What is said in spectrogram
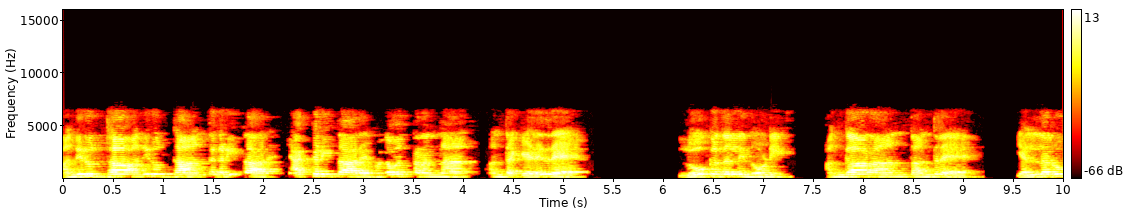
ಅನಿರುದ್ಧ ಅನಿರುದ್ಧ ಅಂತ ಕರೀತಾರೆ. ಯಾಕೆ ಕರೀತಾರೆ? ಭಗವಂತನನ್ನ ಅಂತ ಕೇಳಿದ್ರೆ, ಲೋಕದಲ್ಲಿ ನೋಡಿ, ಅಂಗಾರ ಅಂತ ಅಂದ್ರೆ ಎಲ್ಲರೂ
